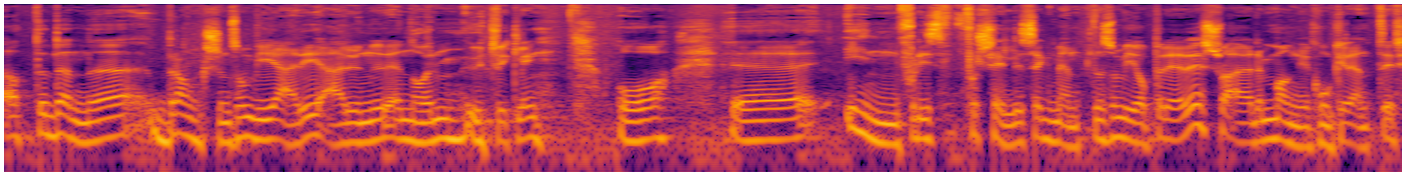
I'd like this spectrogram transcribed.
at denne bransjen som vi er i, er under enorm utvikling. Og eh, innenfor de forskjellige segmentene som vi opererer, så er det mange konkurrenter.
